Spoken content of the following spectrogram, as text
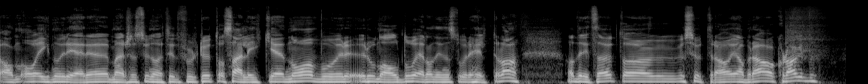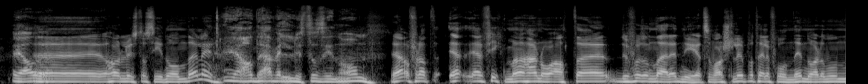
an å ignorere Manchester United fullt ut, og særlig ikke nå, hvor Ronaldo, en av dine store helter, da, har dritt seg ut og sutra og jabra og klagd. Ja, Eh, har du lyst til å si noe om det, eller? ja, det har jeg veldig lyst til å si noe om. Ja, for at jeg, jeg fikk med her nå at uh, du får sånne der nyhetsvarsler på telefonen din. Nå er det noen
